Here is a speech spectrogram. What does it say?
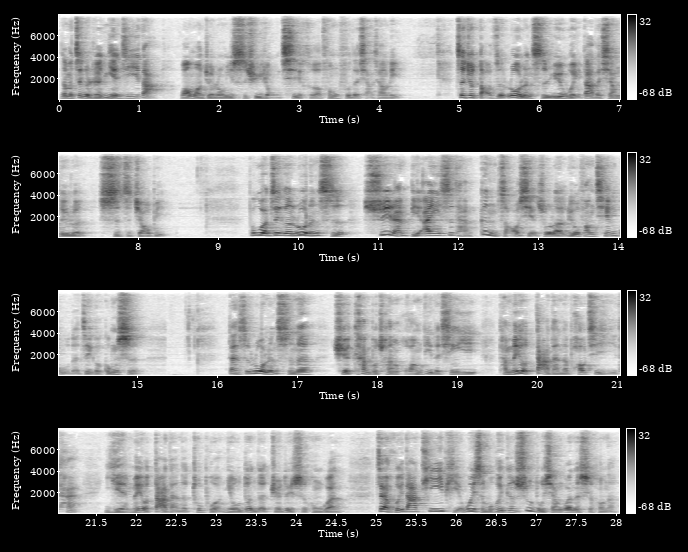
那么，这个人年纪一大，往往就容易失去勇气和丰富的想象力。这就导致洛伦茨与伟大的相对论失之交臂。不过，这个洛伦茨虽然比爱因斯坦更早写出了流芳千古的这个公式，但是洛伦茨呢却看不穿皇帝的新衣，他没有大胆的抛弃以太，也没有大胆的突破牛顿的绝对时空观。在回答 t 一撇为什么会跟速度相关的时候呢，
